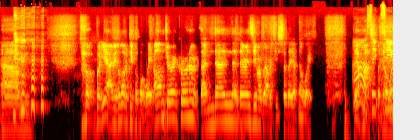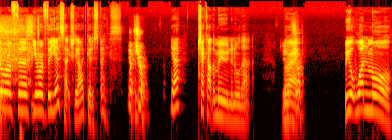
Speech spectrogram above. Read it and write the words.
Um, but, but yeah, I mean, a lot of people put weight on during Corona, and then they're in zero gravity, so they have no weight. They ah, mass, so, no so weight. you're of the you're of the yes. Actually, I'd go to space. Yeah, for sure. Yeah, check out the moon and all that. Yeah, Right. for sure. We got one more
